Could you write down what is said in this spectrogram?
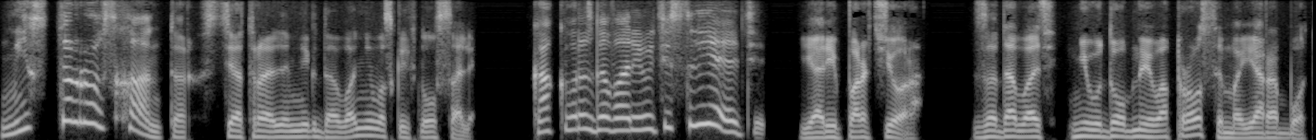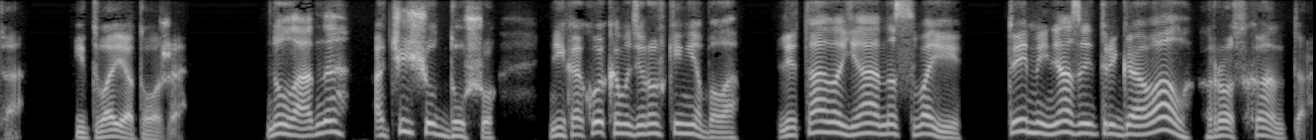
«Мистер Росхантер!» — с театральным негодованием воскликнул Салли. «Как вы разговариваете с леди?» «Я репортер. Задавать неудобные вопросы — моя работа. И твоя тоже». «Ну ладно, очищу душу. Никакой командировки не было. Летала я на свои. Ты меня заинтриговал, Росхантер.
